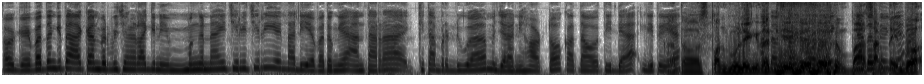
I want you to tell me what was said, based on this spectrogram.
Oke, Patung kita akan berbicara lagi nih mengenai ciri-ciri yang tadi ya Patung ya antara kita berdua menjalani hard talk atau tidak gitu ya. Atau stonewalling tadi nah, pasang tembok.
